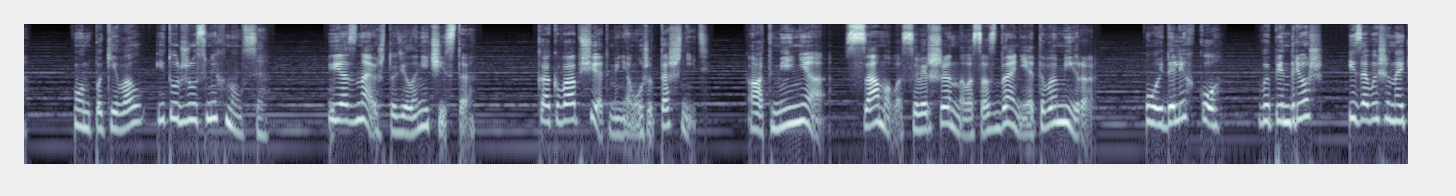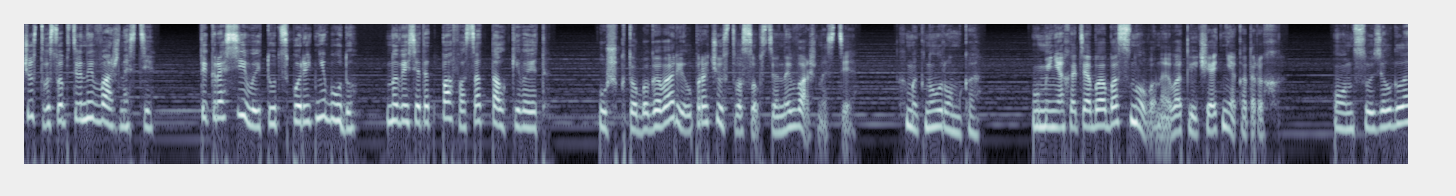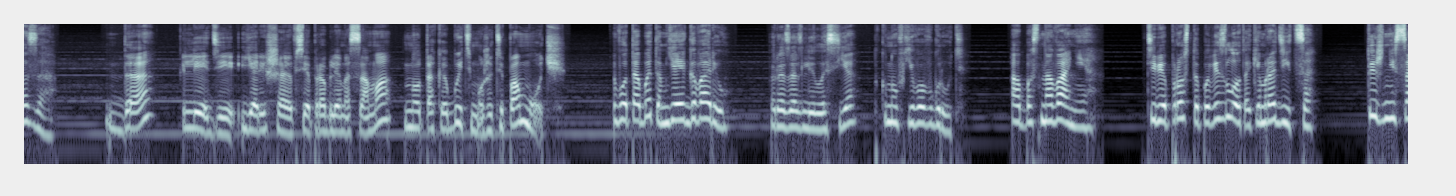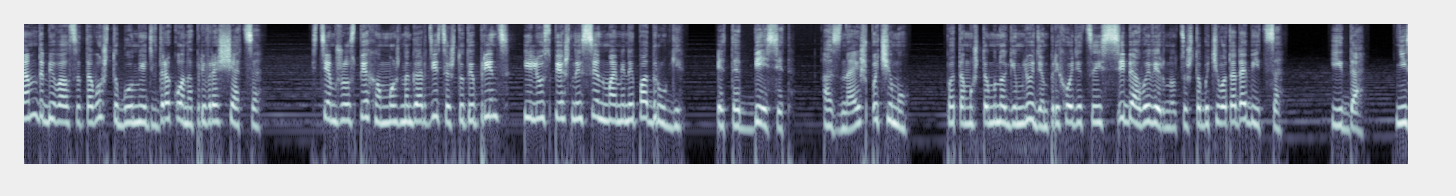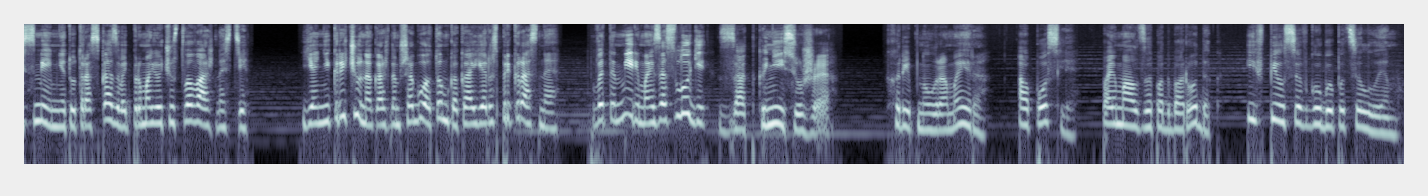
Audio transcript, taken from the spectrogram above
Он покивал и тут же усмехнулся. «Я знаю, что дело нечисто. Как вообще от меня может тошнить? От меня, самого совершенного создания этого мира». Ой, да легко. Выпендрёшь и завышенное чувство собственной важности. Ты красивый, тут спорить не буду, но весь этот пафос отталкивает. Уж кто бы говорил про чувство собственной важности, хмыкнул Ромка. У меня хотя бы обоснованное, в отличие от некоторых. Он сузил глаза. Да, леди, я решаю все проблемы сама, но так и быть можете помочь. Вот об этом я и говорю, разозлилась я, ткнув его в грудь. Обоснование. Тебе просто повезло таким родиться. Ты же не сам добивался того, чтобы уметь в дракона превращаться. С тем же успехом можно гордиться, что ты принц или успешный сын маминой подруги. Это бесит. А знаешь почему? Потому что многим людям приходится из себя вывернуться, чтобы чего-то добиться. И да, не смей мне тут рассказывать про мое чувство важности. Я не кричу на каждом шагу о том, какая я распрекрасная. В этом мире мои заслуги... «Заткнись уже!» – хрипнул Ромейро, а после поймал за подбородок и впился в губы поцелуем.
